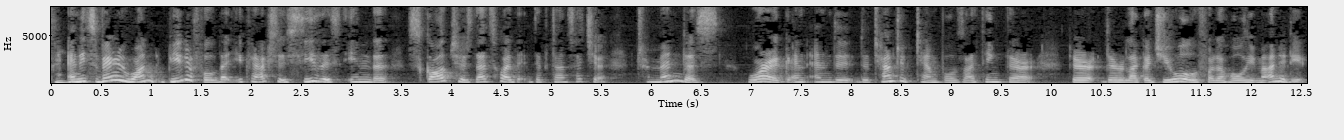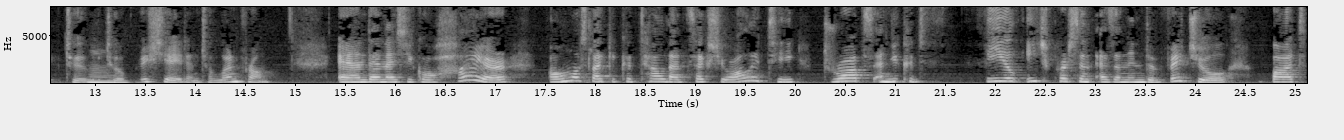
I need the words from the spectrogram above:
Mm-hmm. And it's very one, beautiful that you can actually see this in the sculptures. That's why they, have done such a tremendous work. And, and the, the tantric temples, I think they're, they're, they're like a jewel for the whole humanity to, mm. to appreciate and to learn from. And then as you go higher, almost like you could tell that sexuality drops and you could feel each person as an individual, but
